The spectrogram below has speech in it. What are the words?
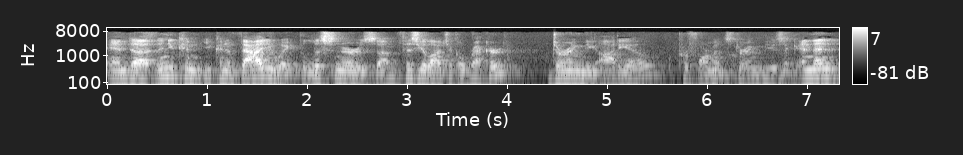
And uh, then you can you can evaluate the listener's um, physiological record during the audio performance, during music, and then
